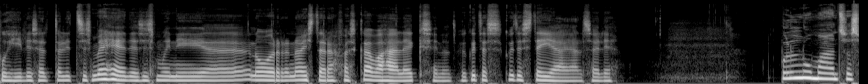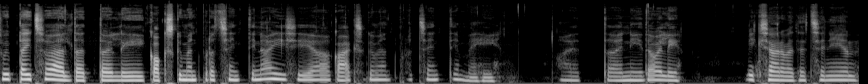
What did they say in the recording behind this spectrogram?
põhiliselt olid siis mehed ja siis mõni äh, noor naisterahvas ka vahele eksinud või kuidas, kuidas teie ajal see oli? Põllumajanduses võib täitsa öelda, et oli kakskümmend protsenti naisi ja kaheksakümmend protsenti mehi. et äh, nii ta oli. miks sa arvad, et see nii on?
